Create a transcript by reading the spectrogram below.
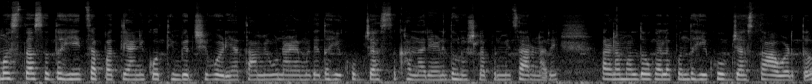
मस्त असं दही चपाती आणि कोथिंबीरची वडी. आता आम्ही उन्हाळ्यामध्ये दही खूप जास्त खाणार आहे आणि धनुषला पण मी चारणार. आहे कारण आम्हाला दोघाला पण दही खूप जास्त आवडतं.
